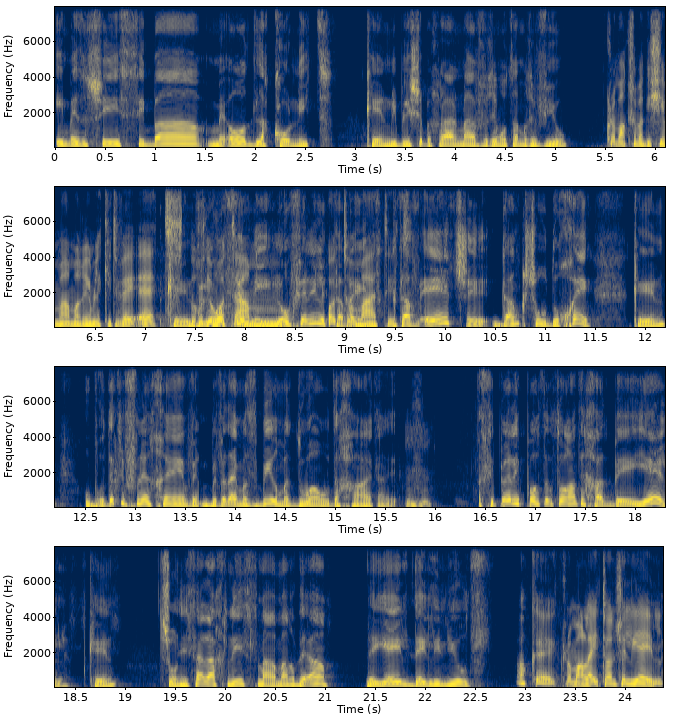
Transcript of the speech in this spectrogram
עם איזושהי סיבה מאוד לקונית, כן, מבלי שבכלל מעבירים אותם review. כלומר, כשמגישים מאמרים לכתבי עת, כן, דוחים אותם אופייני, לא אופייני לכתב עת. כתב עת שגם כשהוא דוחה, כן, הוא בודק לפני כן, ובוודאי מסביר מדוע הוא דחה את ה... סיפר לי פוסט דוקטורנט אחד בייל, כן, שהוא ניסה להכניס מאמר דעה ל Yale Daily News. אוקיי, כלומר לעיתון של יייל.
